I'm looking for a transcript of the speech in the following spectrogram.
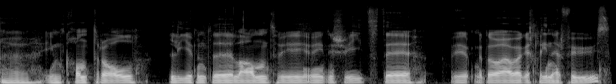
äh, im kontrollliebenden Land wie, wie in der Schweiz, dann wird man da auch ein bisschen nervös.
